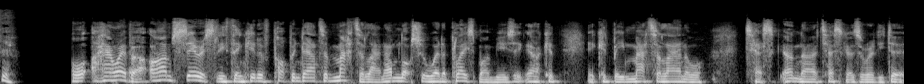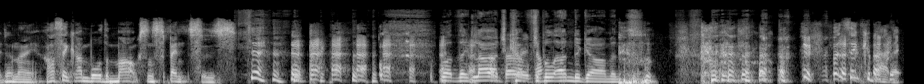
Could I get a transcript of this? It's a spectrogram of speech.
or, however, I'm seriously thinking of popping down to Matalan. I'm not sure where to place my music. I could, it could be Matalan or Tesco. Oh, no, Tesco's already do it, don't they? I think I'm more the Marks and Spencers. What the large, Very comfortable undergarments? but think about it.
